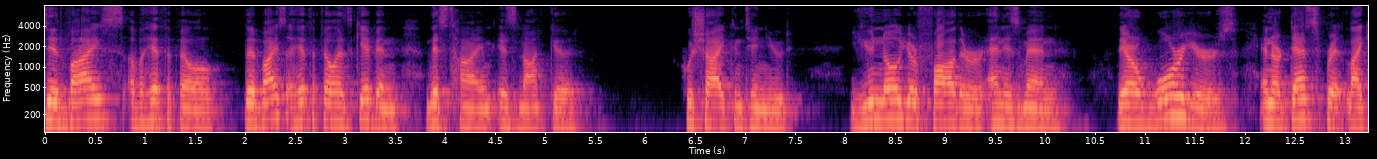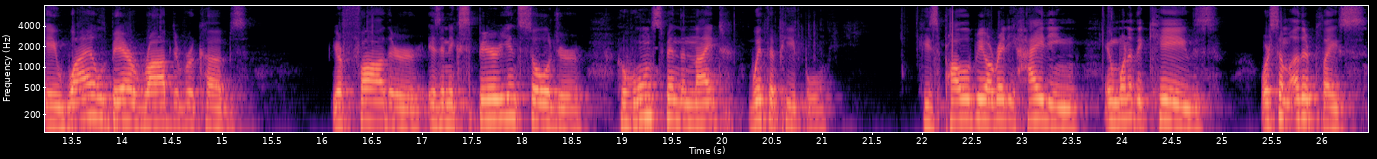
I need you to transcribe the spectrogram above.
The advice of Ahithophel, the advice Ahithophel has given this time is not good. Hushai continued, You know your father and his men. They are warriors and are desperate like a wild bear robbed of her cubs. Your father is an experienced soldier who won't spend the night with the people. He's probably already hiding in one of the caves or some other place.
